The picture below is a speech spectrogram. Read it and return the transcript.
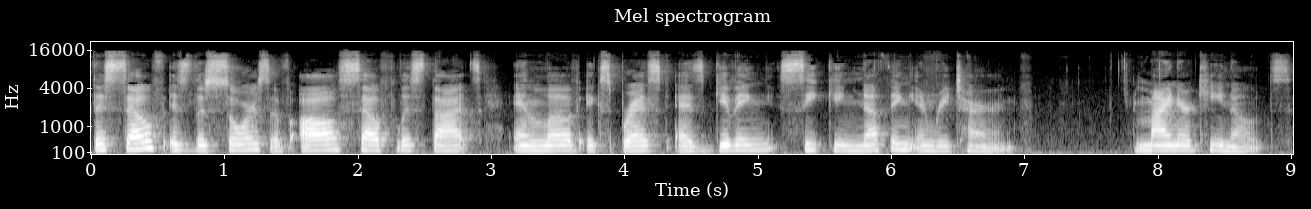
The self is the source of all selfless thoughts and love expressed as giving, seeking nothing in return. Minor keynotes.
